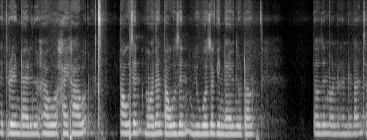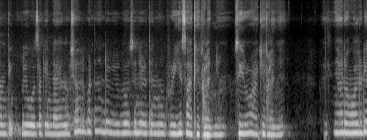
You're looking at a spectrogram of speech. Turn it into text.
എത്രയുണ്ടായിരുന്നു have I have thousand more than thousand വ്യൂവേഴ്സൊക്കെ ഉണ്ടായിരുന്നു കേട്ടോ thousand one hundred and something വ്യൂവേഴ്സൊക്കെ ഉണ്ടായിരുന്നു. പക്ഷെ അവർ പെട്ടെന്ന് എന്റെ വ്യൂവേഴ്സിനെ എടുത്ത് റീസ് ആക്കി കളഞ്ഞു. സീറോ ആക്കി കളഞ്ഞു. ഞാൻ ഓൾറെഡി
